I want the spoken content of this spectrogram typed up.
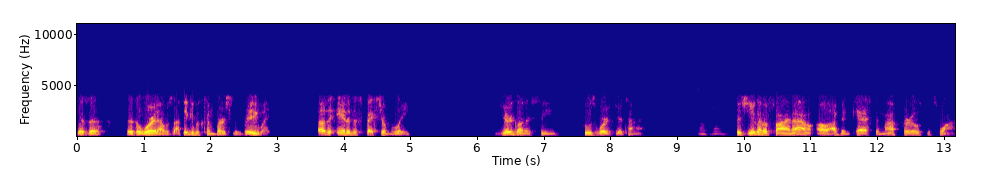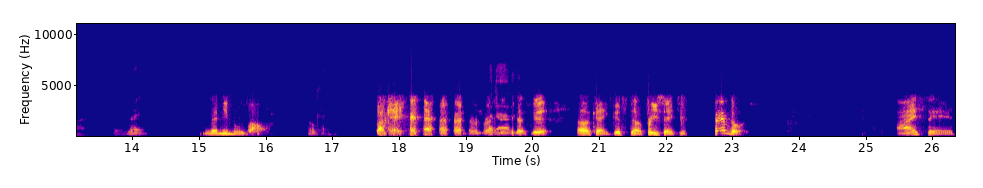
There's a there's a word I was, I think it was conversely, but anyway, other end of the spectrum, Lee, you're going to see who's worth your time. Okay. Because you're going to find out, oh, I've been casting my pearls to swine. Right. Let me move on. Okay. Okay. right. good. Okay, good stuff. Appreciate you. Pam Norris. I said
